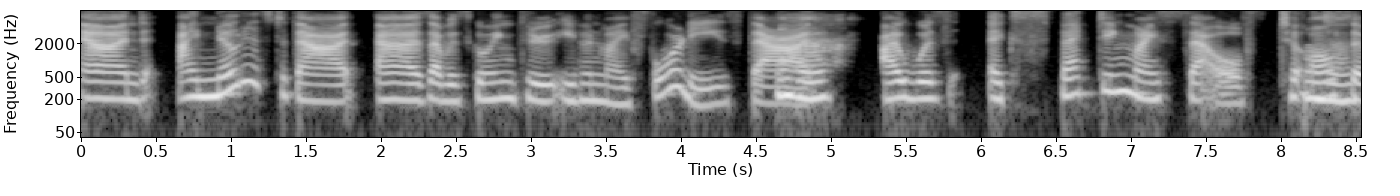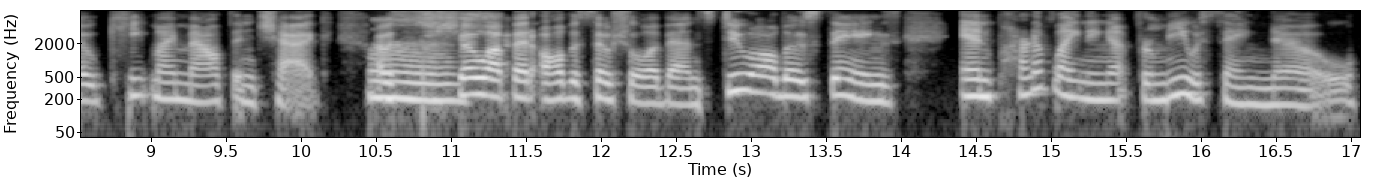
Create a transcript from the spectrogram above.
And I noticed that as I was going through even my 40s, that mm-hmm. I was expecting myself to mm-hmm. also keep my mouth in check. Mm. I was show up at all the social events, do all those things. And part of lightening up for me was saying no.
